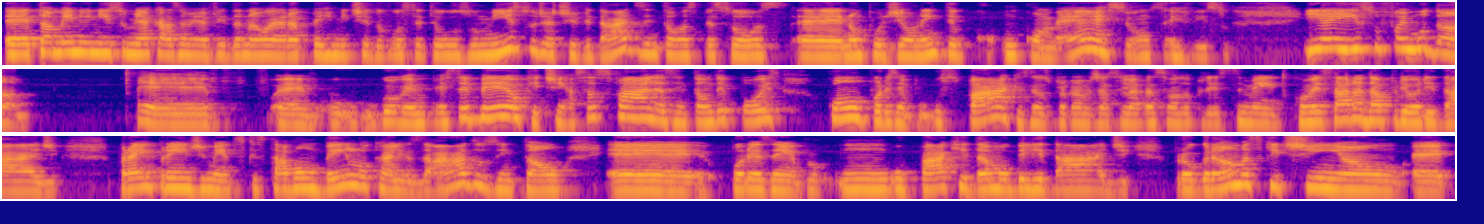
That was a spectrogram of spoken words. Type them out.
É, também no início, Minha Casa Minha Vida não era permitido você ter uso misto de atividades, então as pessoas é, não podiam nem ter um comércio ou um serviço. E aí isso foi mudando. É, é, o, governo percebeu que tinha essas falhas, então depois, com, por exemplo, os PACs, né, os programas de aceleração do crescimento, começaram a dar prioridade para empreendimentos que estavam bem localizados, então, é, por exemplo, um, o PAC da mobilidade, programas que tinham é,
